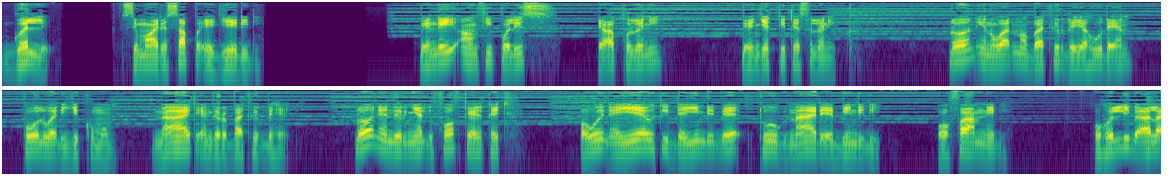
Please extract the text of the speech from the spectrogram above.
golle simaare sappo e jeeɗiɗi. Ɓe ndeyi amphipolis e apolloni ɓe jetti thessalonik. Ɗon en waɗno batirde yahuda en pol waɗi jikku mum naati e nder batirde he. Ɗon e nder ñalɗi foftere tati o woni e yewtidde yimɓe ɓe tuug naade e bindi ɗi o famni ɓe. O holliɓe ala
